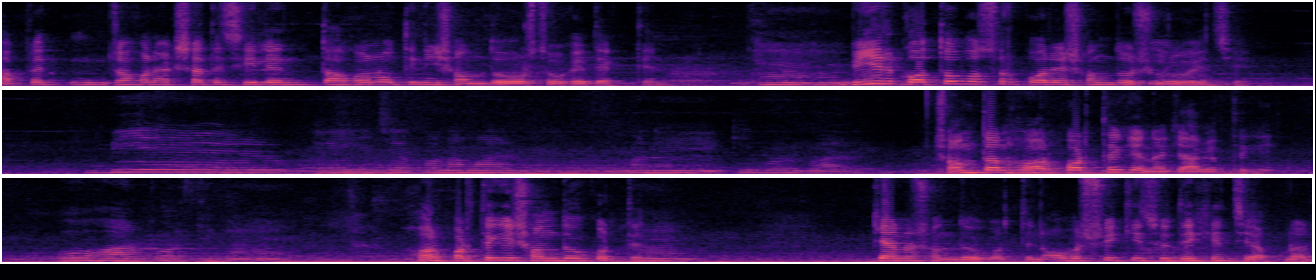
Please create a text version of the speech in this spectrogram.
আপনি যখন একসাথে ছিলেন তখনও তিনি সন্দেহর চোখে দেখতেন। বিয়ের কত বছর পরে সন্দেহ শুরু হয়েছে? বিয়ের এই যখন আমার মানে কি বলব আর? সন্তান হওয়ার পর থেকে নাকি আগের থেকে? ও হওয়ার পর থেকে হ্যাঁ। হওয়ার পর থেকেই সন্দেহ করতেন? হ্যাঁ। কেন সন্দেহ করতেন? অবশ্যই কিছু দেখেছি আপনার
